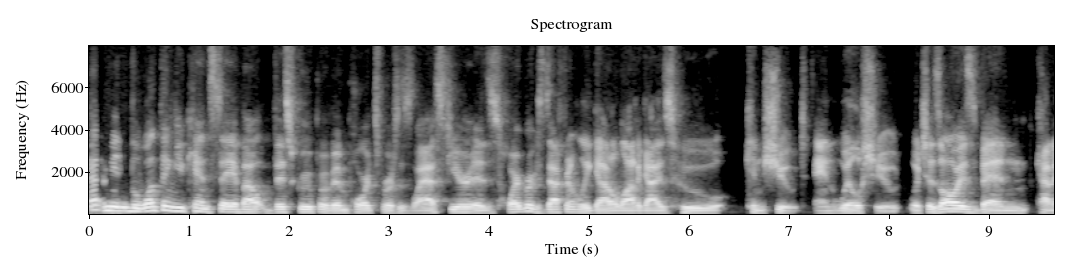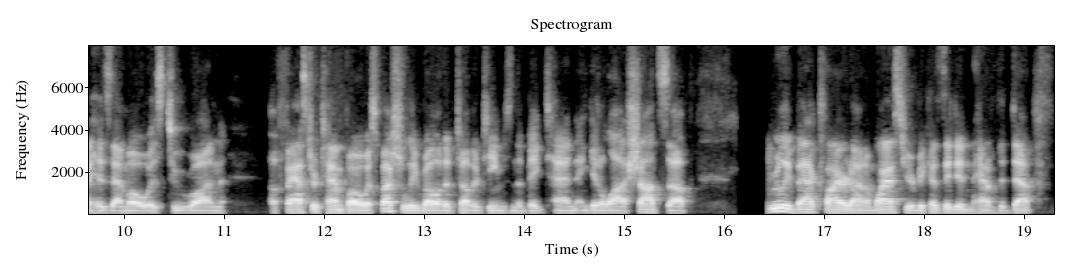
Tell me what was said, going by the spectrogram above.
I mean, the one thing you can say about this group of imports versus last year is Hoiberg's definitely got a lot of guys who can shoot and will shoot, which has always been kind of his mo is to run a faster tempo, especially relative to other teams in the Big Ten, and get a lot of shots up really backfired on him last year because they didn't have the depth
